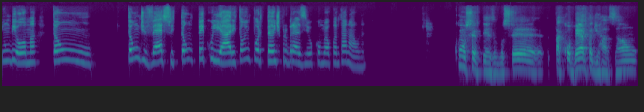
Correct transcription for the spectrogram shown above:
e um bioma tão tão diverso e tão peculiar e tão importante para o Brasil como é o Pantanal, né? Com certeza, você está coberta de razão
